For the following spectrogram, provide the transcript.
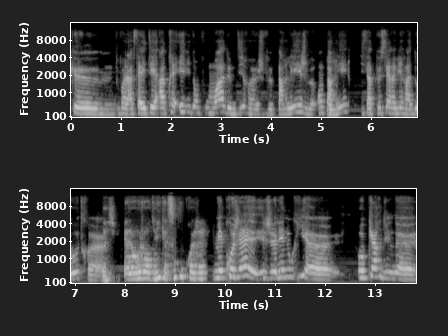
que hum, voilà, ça a été après évident pour moi de me dire euh, je veux parler, je veux en parler. Si ça peut servir à d'autres. Euh. Et alors aujourd'hui, quels sont tes projets? Mes projets, je les nourris au cœur d'une euh,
